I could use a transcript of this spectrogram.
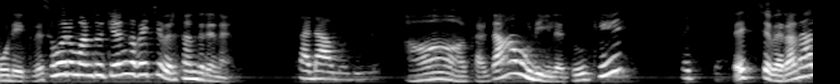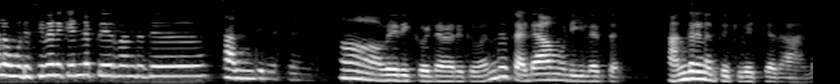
ஓடேக்கல சிவபெருமான் தூக்கி எங்க வச்சவர் சந்திரனை? சடாமுடியில். ஆ சடாமுடியில தூக்கி வச்சவர். அதனால உங்களுடைய சிவனுக்கு என்ன பேர் வந்தது? சந்திரசேகரன். ஆ வெரி குட் அவருக்கு வந்து சடாமுடியில சந்திரனை தூக்கி வச்சதால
